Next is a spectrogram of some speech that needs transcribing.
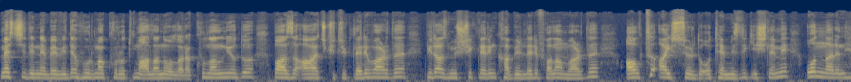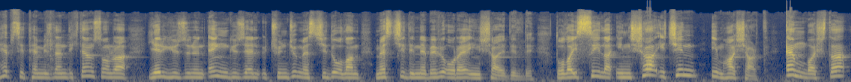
Mescid-i Nebevi'de hurma kurutma alanı olarak kullanılıyordu. Bazı ağaç kütükleri vardı biraz müşriklerin kabirleri falan vardı. 6 ay sürdü o temizlik işlemi onların hepsi temizlendikten sonra yeryüzünün en güzel 3. mescidi olan Mescid-i Nebevi oraya inşa edildi. Dolayısıyla inşa için imha şart. En başta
